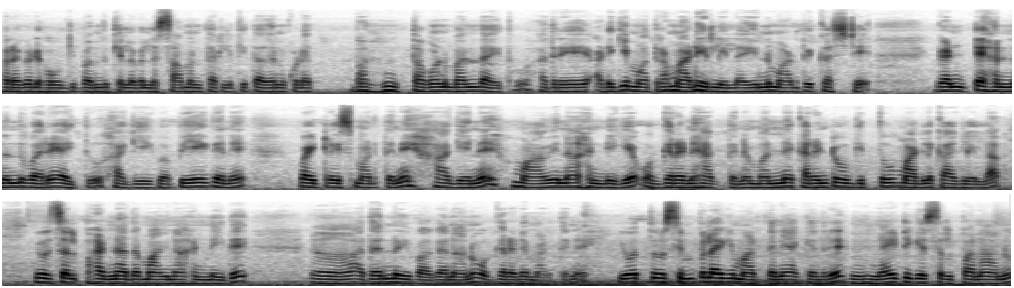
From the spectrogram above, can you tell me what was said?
ಹೊರಗಡೆ ಹೋಗಿ ಬಂದು ಕೆಲವೆಲ್ಲ ಸಾಮಾನು ತರಲಿಕ್ಕಿತ್ತು, ಅದನ್ನು ಕೂಡ ಬಂದು ತೊಗೊಂಡು ಬಂದಾಯಿತು. ಆದರೆ ಅಡುಗೆ ಮಾತ್ರ ಮಾಡಿರಲಿಲ್ಲ, ಇನ್ನು ಮಾಡಬೇಕಷ್ಟೇ. ಗಂಟೆ ಹನ್ನೊಂದುವರೆ ಆಯಿತು. ಹಾಗೆ ಈಗ ಬೇಗನೆ ವೈಟ್ ರೈಸ್ ಮಾಡ್ತೇನೆ. ಹಾಗೆಯೇ ಮಾವಿನ ಹಣ್ಣಿಗೆ ಒಗ್ಗರಣೆ ಹಾಕ್ತೇನೆ. ಮೊನ್ನೆ ಕರೆಂಟ್ ಹೋಗಿತ್ತು, ಮಾಡಲಿಕ್ಕಾಗಲಿಲ್ಲ. ಇವತ್ತು ಸ್ವಲ್ಪ ಹಣ್ಣಾದ ಮಾವಿನ ಹಣ್ಣಿದೆ ಅದನ್ನು ಇವಾಗ ನಾನು ಒಗ್ಗರಣೆ ಮಾಡ್ತೇನೆ. ಇವತ್ತು ಸಿಂಪಲಾಗಿ ಮಾಡ್ತೇನೆ, ಯಾಕೆಂದರೆ ನೈಟಿಗೆ ಸ್ವಲ್ಪ ನಾನು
